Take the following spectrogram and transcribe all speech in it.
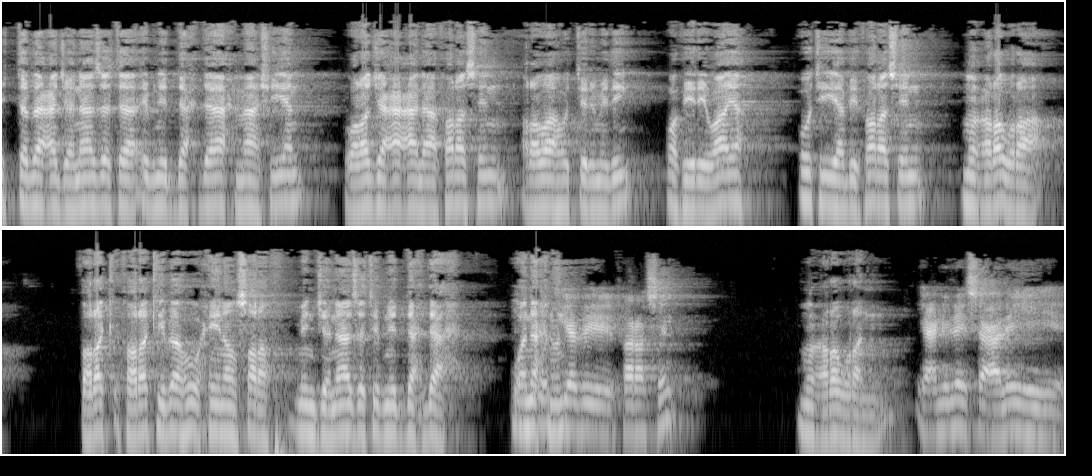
اتبع جنازة ابن الدحداح ماشيا ورجع على فرس رواه الترمذي وفي رواية أتي بفرس معرورا فرك فركبه حين انصرف من جنازة ابن الدحداح ونحن أتي بفرس؟ معرورا. يعني ليس عليه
